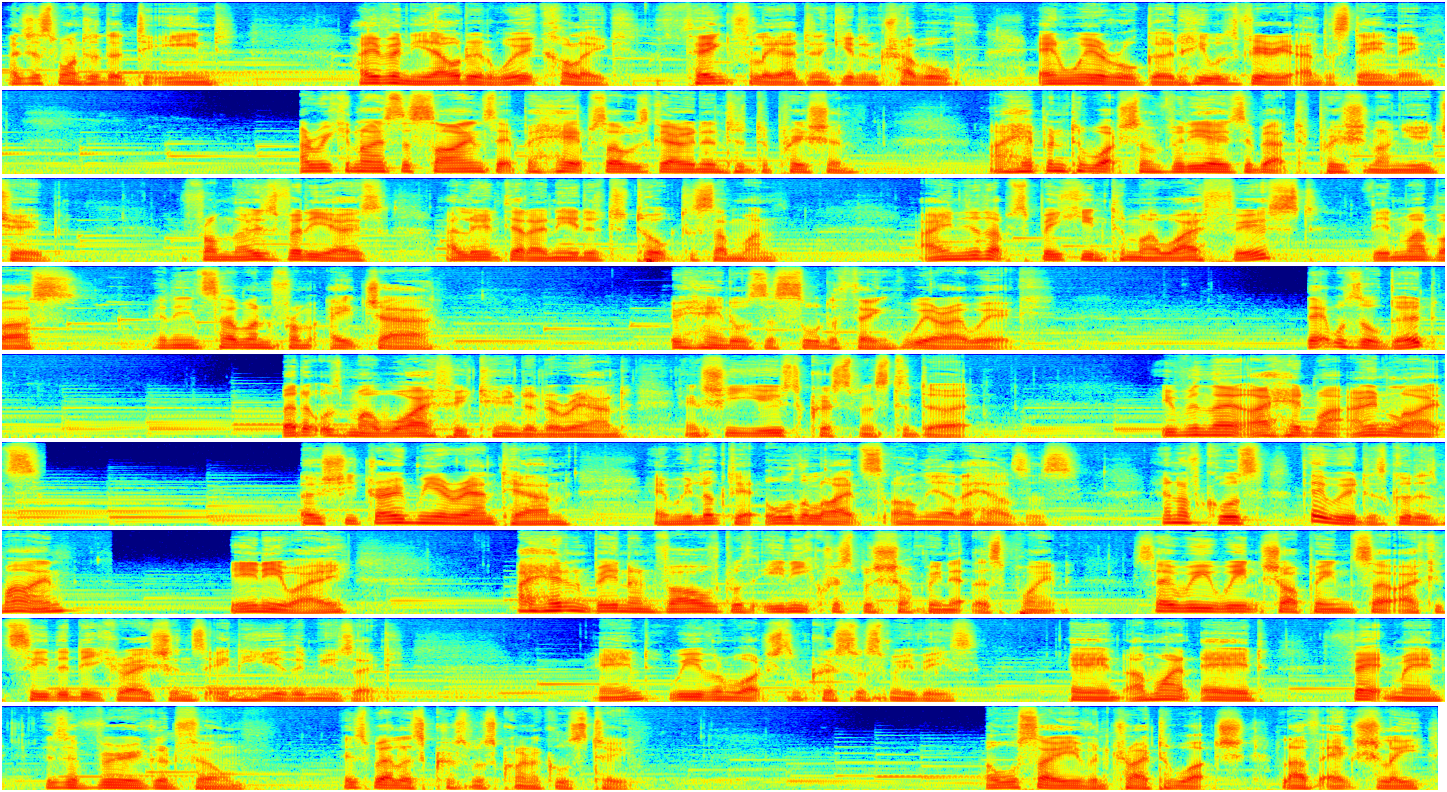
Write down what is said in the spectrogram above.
I just wanted it to end. I even yelled at a work colleague. Thankfully, I didn't get in trouble, and we're all good. He was very understanding. I recognised the signs that perhaps I was going into depression. I happened to watch some videos about depression on YouTube. From those videos, I learned that I needed to talk to someone. I ended up speaking to my wife first, then my boss, and then someone from HR who handles this sort of thing where I work. That was all good. But it was my wife who turned it around, and she used Christmas to do it. Even though I had my own lights, so she drove me around town and we looked at all the lights on the other houses. And of course, they weren't as good as mine. Anyway, I hadn't been involved with any Christmas shopping at this point, so we went shopping so I could see the decorations and hear the music. And we even watched some Christmas movies. And I might add, Fat Man is a very good film, as well as Christmas Chronicles 2. I also even tried to watch Love Actually,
